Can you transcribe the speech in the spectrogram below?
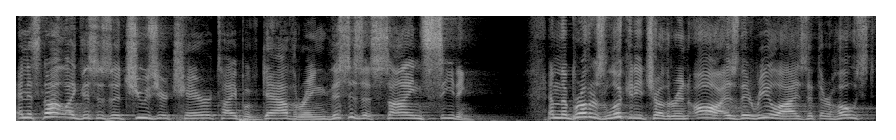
And it's not like this is a choose your chair type of gathering, this is assigned seating. And the brothers look at each other in awe as they realize that their host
